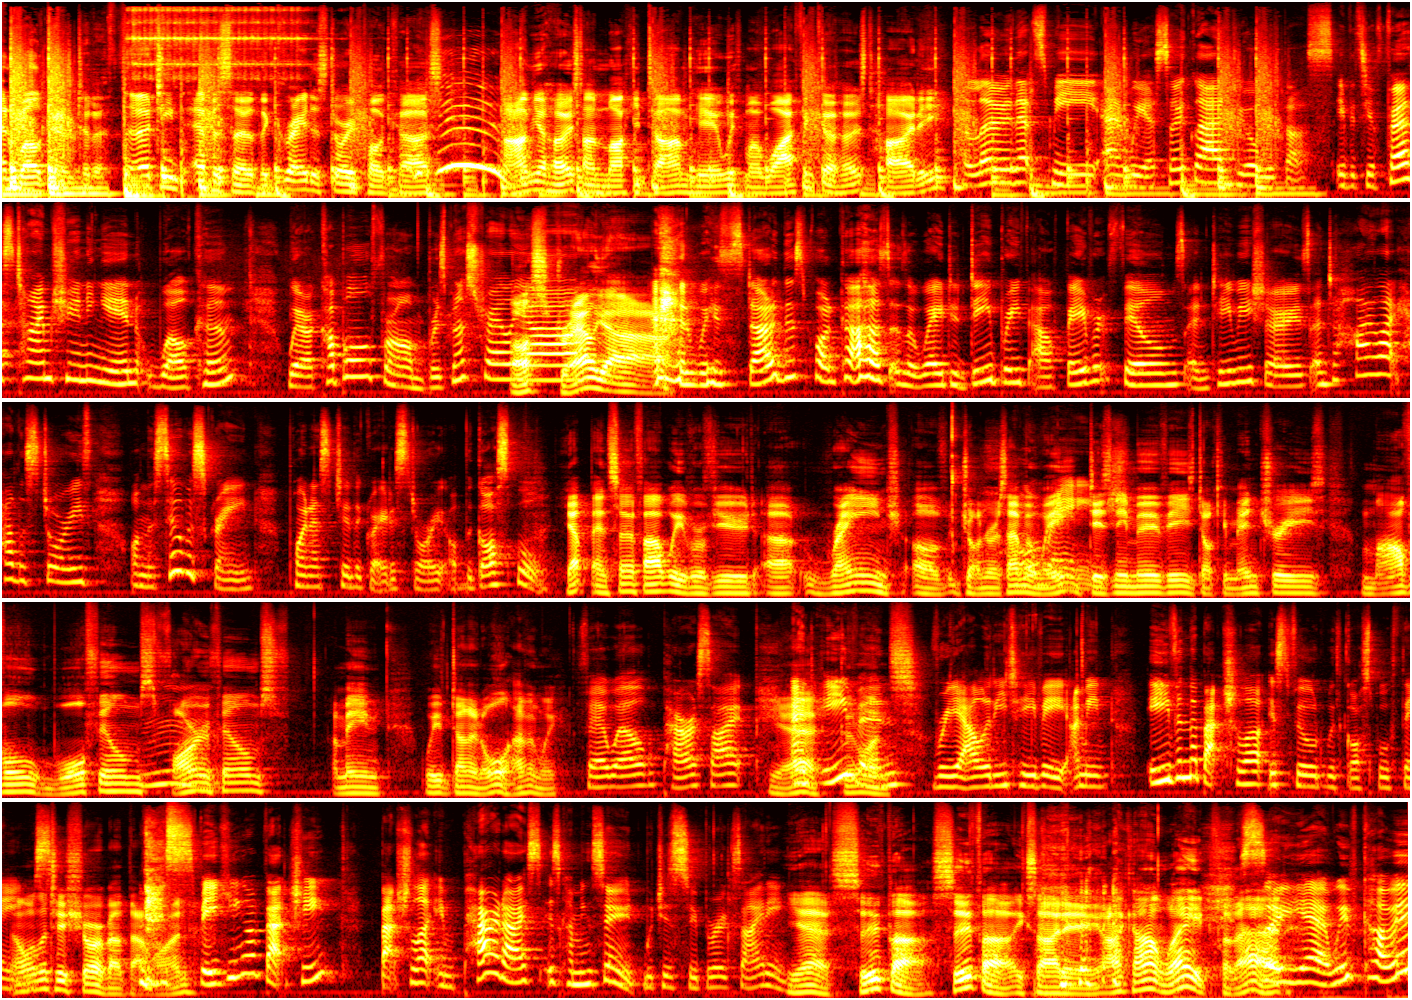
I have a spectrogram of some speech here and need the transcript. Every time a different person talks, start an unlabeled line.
and welcome to the 13th episode of the Greatest Story podcast.
Woohoo!
I'm your host, I'm Marky Tom, here with my wife and co host, Heidi.
Hello, that's me, and we are so glad you're with us. If it's your first time tuning in, welcome. We're a couple from Brisbane, Australia.
Australia!
And we started this podcast as a way to debrief our favourite films and TV shows and to highlight how the stories on the silver screen point us to the greatest story of the gospel.
Yep, and so far we've reviewed a range of genres, haven't
Whole
we?
range.
Disney movies, documentaries, Marvel, war films,
Mm.
foreign films. I mean, we've done it all, haven't we?
Farewell, Parasite,
Yeah,
and even reality TV. I mean, even The Bachelor is filled with gospel themes.
I wasn't too sure about that one.
Speaking of Batchy, Bachelor in Paradise is coming soon, which is super exciting.
Yeah, super, super exciting. I can't wait for that.
So yeah, we've covered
